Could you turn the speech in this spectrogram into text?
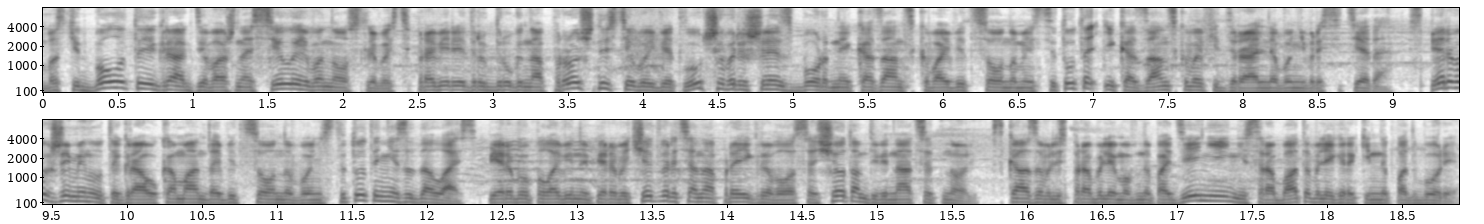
Баскетбол – это игра, где важна сила и выносливость. Проверить друг друга на прочность и выявить лучшего решили сборные Казанского авиационного института и Казанского федерального университета. С первых же минут игра у команды авиационного института не задалась. Первую половину первой четверти она проигрывала со счетом 12-0. Сказывались проблемы в нападении, не срабатывали игроки на подборе.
